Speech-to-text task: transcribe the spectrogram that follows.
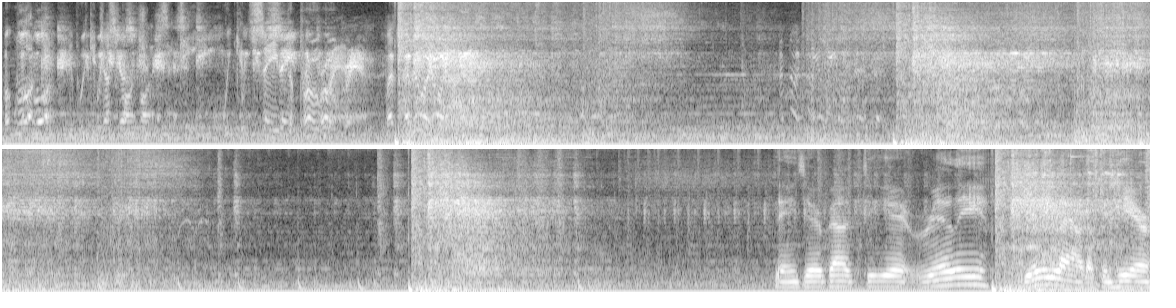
But look, if we can just function as a team, we can save the program. Let's do it, guys. Are about to get really, really loud up in here.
